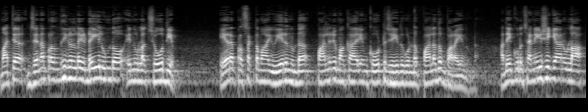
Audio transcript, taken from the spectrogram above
മറ്റ് ജനപ്രതിനിധികളുടെ ഇടയിലുണ്ടോ എന്നുള്ള ചോദ്യം ഏറെ പ്രസക്തമായി ഉയരുന്നുണ്ട്. പലരും അക്കാര്യം കോട്ട് ചെയ്തുകൊണ്ട് പലതും പറയുന്നുണ്ട്. അതേക്കുറിച്ച് അന്വേഷിക്കാനുള്ള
